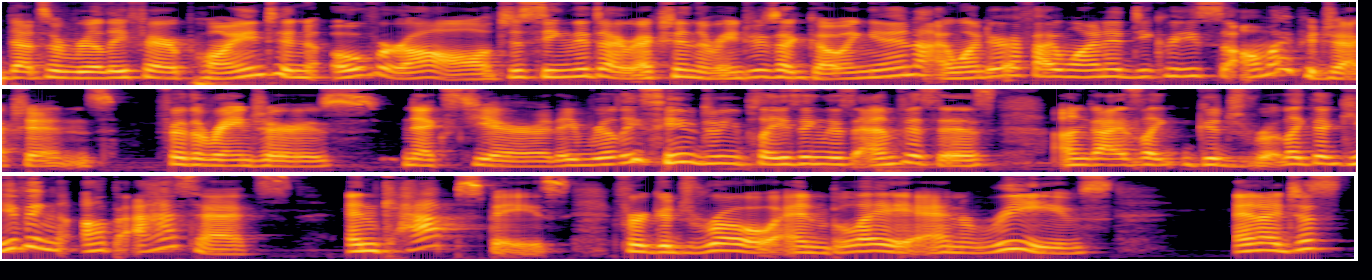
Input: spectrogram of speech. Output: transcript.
That's a really fair point. And overall, just seeing the direction the Rangers are going in, I wonder if I want to decrease all my projections for the Rangers next year. They really seem to be placing this emphasis on guys like Goodrow. Like they're giving up assets and cap space for Goodrow and Blais and Reaves. And I just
